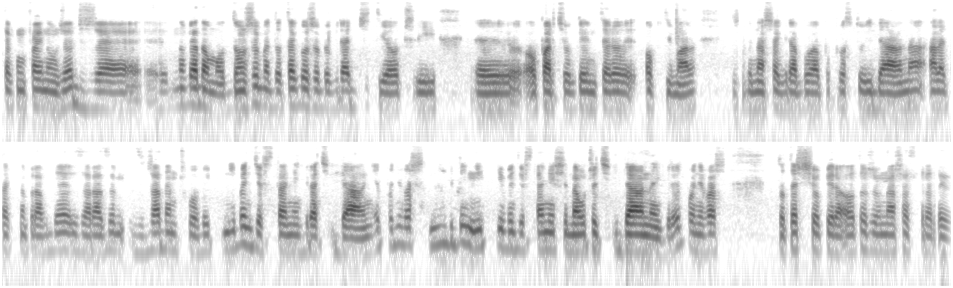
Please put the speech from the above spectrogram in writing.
taką fajną rzecz, że no wiadomo, dążymy do tego, żeby grać GTO, czyli oparcie o Game Theory Optimal, żeby nasza gra była po prostu idealna, ale tak naprawdę zarazem żaden człowiek nie będzie w stanie grać idealnie, ponieważ nigdy nikt nie będzie w stanie się nauczyć idealnej gry, ponieważ to też się opiera o to, że nasza strategia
